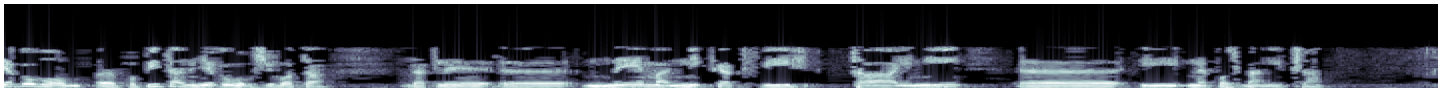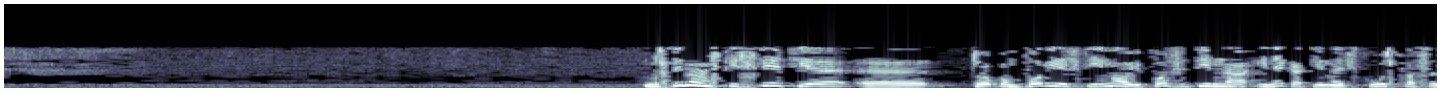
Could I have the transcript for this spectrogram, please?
njegovom, e, po pitanju njegovog života, dakle, e, ne nema nikakvih tajni e, i nepoznanica. Muslimanski svijet je e, tokom povijesti imao i pozitivna i negativna iskustva sa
